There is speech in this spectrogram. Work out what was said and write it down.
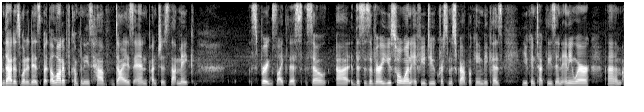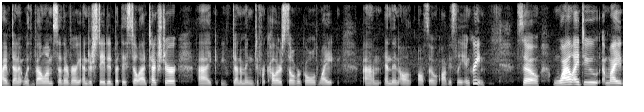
that is what it is. But a lot of companies have dies and punches that make sprigs like this. So uh, this is a very useful one if you do Christmas scrapbooking because you can tuck these in anywhere. Um, I've done it with vellum, so they're very understated, but they still add texture. Uh, you've done them in different colors, silver, gold, white, um, and then also obviously in green. So while I do my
